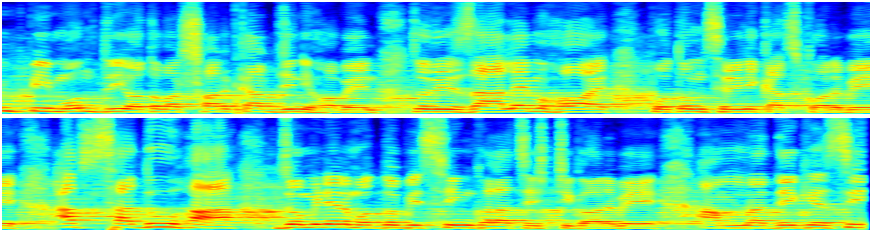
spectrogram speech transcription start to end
এমপি, মন্ত্রী অথবা সরকার যিনি হবেন, যদি জালেম হয়, প্রথম শ্রেণি কাজ করবে। আফসাদুহা জমিনের মধ্যে বিশৃঙ্খলা সৃষ্টি করবে। আমরা দেখেছি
